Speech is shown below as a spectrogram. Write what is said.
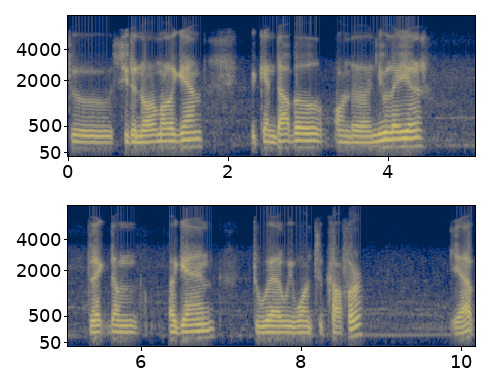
to see the normal again. We can double on the new layer drag them again to where we want to cover. Yep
